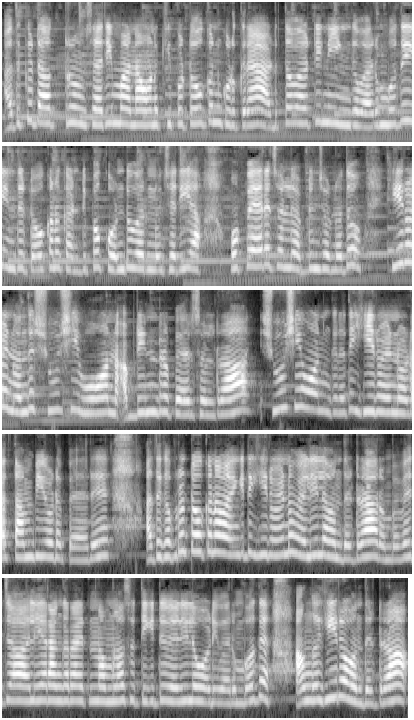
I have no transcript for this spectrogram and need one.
அதுக்கு டாக்டரும் சரிம்மா நான் உனக்கு இப்போ டோக்கன் கொடுக்குறேன். அடுத்த வாட்டி நீ இங்கே வரும்போது இந்த டோக்கனை கண்டிப்பாக கொண்டு வரணும் சரியா? உன் பேரை சொல்லு அப்படின்னு சொன்னதும் ஹீரோயின் வந்து ஷூஷி ஓன் அப்படின்ற பேர் சொல்கிறா ஷூஷி ஓன்ங்கிறது ஹீரோயினோட தம்பியோட பேர். அதுக்கப்புறம் டோக்கனை வாங்கிட்டு ஹீரோயினும் வெளியில் வந்துடுறா. ரொம்பவே ஜாலியாக ரங்கராட்டனம்லாம் சுற்றிக்கிட்டு வெளியில் ஓடி வரும்போது அங்கே ஹீரோ வந்துடுறா. காட்டுறான்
